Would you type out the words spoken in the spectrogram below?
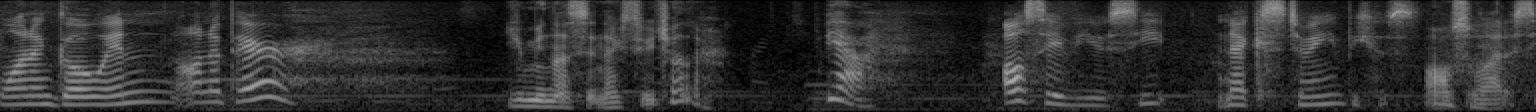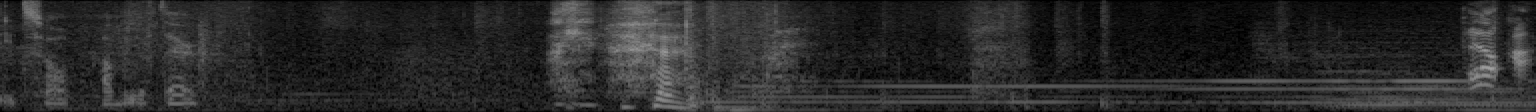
Want to go in on a pair? You mean let's sit next to each other? Yeah. I'll save you a seat next to me because there's Awesome. a lot of seats, so I'll be up there. Okay. Parker,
